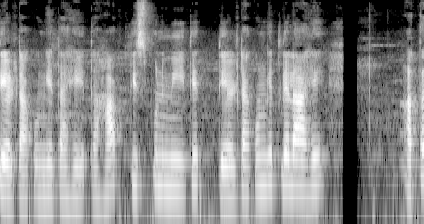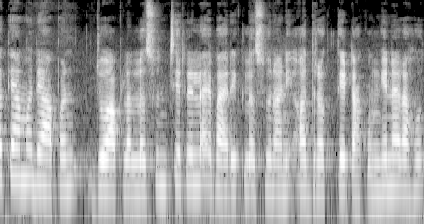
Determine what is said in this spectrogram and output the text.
तेल टाकून घेत आहे. तर हाफ टीस्पून मी इथे तेल टाकून घेतलेलं आहे. आता त्यामध्ये आपण जो आपला लसूण चिरलेला आहे बारीक लसूण आणि अद्रक ते टाकून घेणार आहोत.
